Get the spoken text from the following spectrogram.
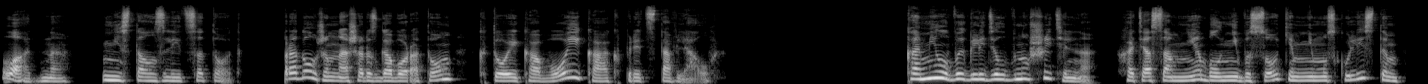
«Ладно», — не стал злиться тот. «Продолжим наш разговор о том, кто и кого и как представлял». Камил выглядел внушительно, хотя сам не был ни высоким, ни мускулистым,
